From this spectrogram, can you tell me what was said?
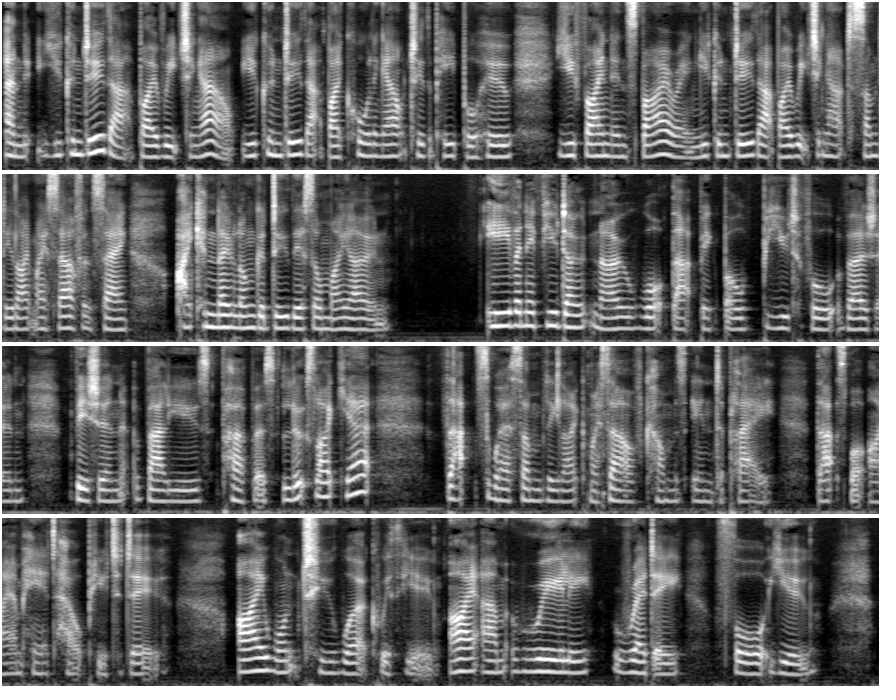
And you can do that by reaching out. You can do that by calling out to the people who you find inspiring. You can do that by reaching out to somebody like myself and saying, I can no longer do this on my own. Even if you don't know what that big, bold, beautiful version, vision, values, purpose looks like yet, that's where somebody like myself comes into play. That's what I am here to help you to do. I want to work with you. I am really ready for you.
